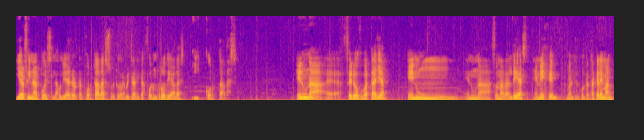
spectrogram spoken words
Y al final, pues las unidades transportadas, sobre todo las británicas, fueron rodeadas y cortadas. En una eh, feroz batalla, en, un, en una zona de aldeas, en Egel, durante el contraataque alemán,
